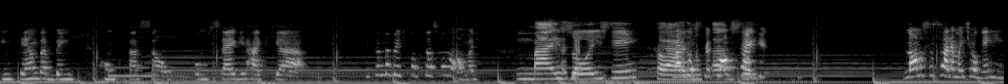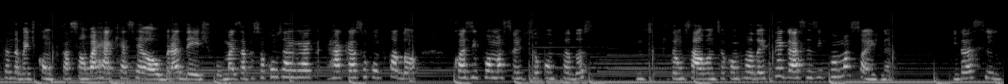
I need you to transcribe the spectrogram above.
entenda bem de computação consegue hackear entenda bem de computação, não, mas. Mas assim, hoje, claro. Mas você consegue. Não necessariamente alguém que entenda bem de computação vai hackear, sei lá, o Bradesco, mas a pessoa consegue hackear seu computador com as informações do seu computador que estão salvas no seu computador e pegar essas informações, né? Então, assim,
